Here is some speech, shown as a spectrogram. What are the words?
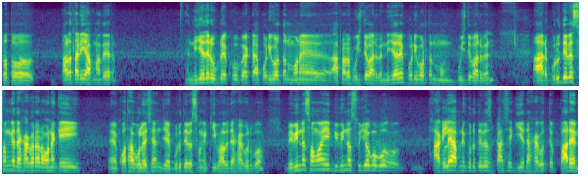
তত তাড়াতাড়ি আপনাদের নিজেদের উপরে খুব একটা পরিবর্তন মনে আপনারা বুঝতে পারবেন, নিজেরাই পরিবর্তন বুঝতে পারবেন। আর গুরুদেবের সঙ্গে দেখা করার অনেকেই কথা বলেছেন যে গুরুদেবের সঙ্গে কীভাবে দেখা করব। বিভিন্ন সময় বিভিন্ন সুযোগ থাকলে আপনি গুরুদেবের কাছে গিয়ে দেখা করতে পারেন।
